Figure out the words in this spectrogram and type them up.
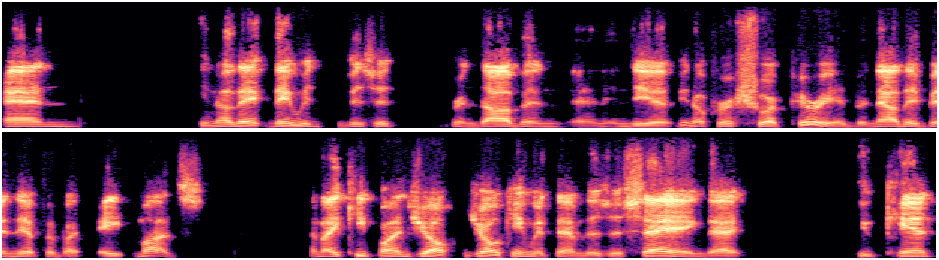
and you know they they would visit Vrindavan and India, you know, for a short period, but now they've been there for about eight months. And I keep on jo- joking with them. There's a saying that you can't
